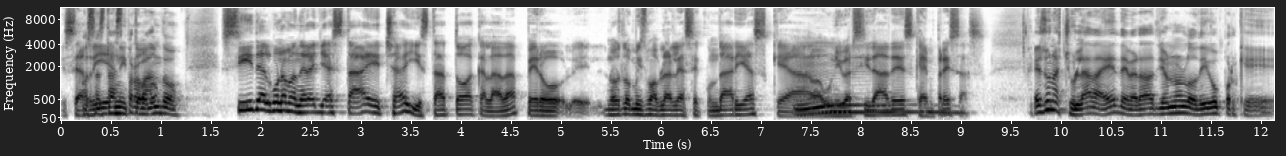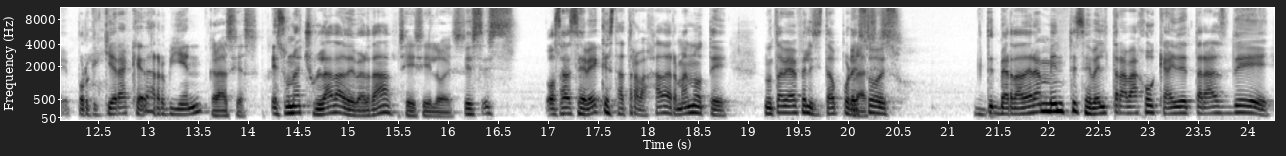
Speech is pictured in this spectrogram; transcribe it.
se o ríen y probando. Sí, de alguna manera ya está hecha y está toda calada, pero eh, no es lo mismo hablarle a secundarias que a mm. universidades, que a empresas. Es una chulada, ¿eh? De verdad, yo no lo digo porque, porque quiera quedar bien. Gracias. Es una chulada, de verdad. Sí, sí, lo es. Es, o sea, se ve que está trabajada, hermano. Te, no te había felicitado por eso. Es, verdaderamente se ve el trabajo que hay detrás de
